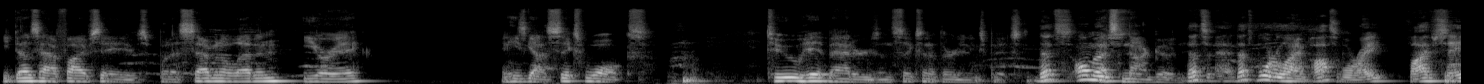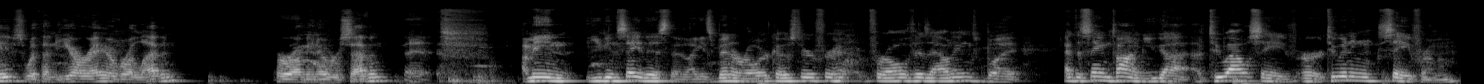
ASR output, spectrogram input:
he does have five saves, but a 7.11 ERA, and he's got six walks, two hit batters, and six and a third innings pitched. That's almost That's not good. that's that's borderline impossible, right? Five saves with an ERA over eleven, or I mean over seven. I mean, you can say this though, like it's been a roller coaster for him, for all of his outings, but at the same time, you got a two out save or two inning save from him,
